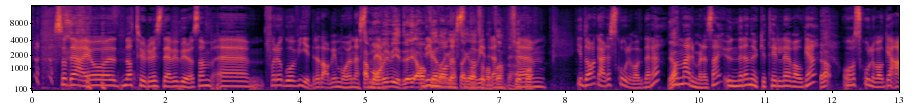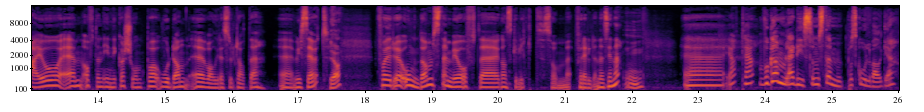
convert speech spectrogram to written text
Så det er jo naturligvis det vi bryr oss om. Eh, for å gå videre, da. Vi må jo Ja, nesten må vi videre? Ja, ok, De det må greit, det nesten er gå greit, videre. Samantha. Kjør på. Eh, I dag er det skolevalg, dere. Ja. Nå nærmer det seg. Under en uke til valget. Ja. Og skolevalget er jo eh, ofte en indikasjon på hvordan eh, valgresultatet eh, vil se ut. Ja. For eh, ungdom stemmer jo ofte ganske likt som foreldrene sine. Mm. Eh, ja, Thea. Hvor gamle er de som stemmer på skolevalget?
